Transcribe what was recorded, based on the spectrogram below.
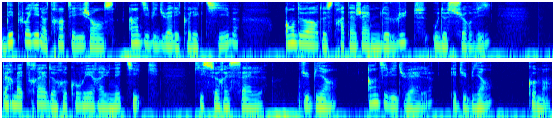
Déployer notre intelligence individuelle et collective en dehors de stratagèmes de lutte ou de survie, permettrait de recourir à une éthique qui serait celle du bien individuel et du bien commun.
